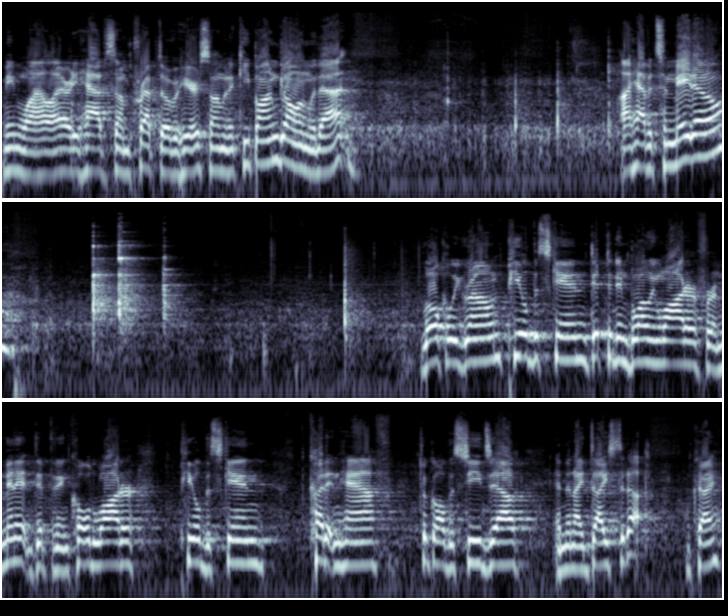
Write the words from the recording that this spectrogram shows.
Meanwhile, I already have some prepped over here, so I'm going to keep on going with that. I have a tomato. Locally grown, peeled the skin, dipped it in boiling water for a minute, dipped it in cold water, peeled the skin, cut it in half, took all the seeds out, and then I diced it up. Okay?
